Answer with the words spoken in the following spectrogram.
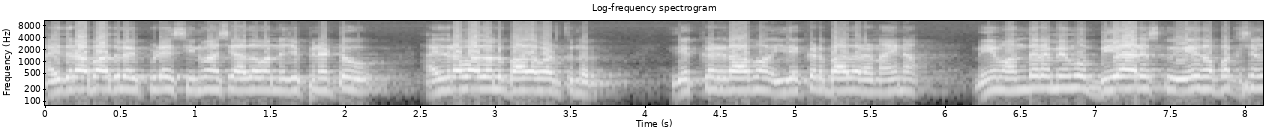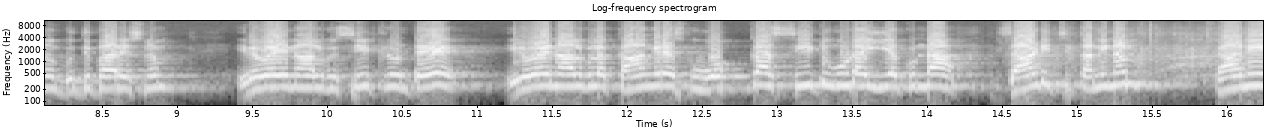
హైదరాబాద్లో ఇప్పుడే శ్రీనివాస్ యాదవ్ అన్న చెప్పినట్టు హైదరాబాద్ వాళ్ళు బాధపడుతున్నారు. ఇది ఎక్కడ రాబో ఇది ఎక్కడ బాధరా నాయన? మేమందరమేమో బీఆర్ఎస్కు ఏకపక్షంగా గుద్దిపారేసినాం ఇరవై నాలుగు సీట్లుంటే ఇరవై నాలుగులో కాంగ్రెస్కు ఒక్క సీటు కూడా ఇవ్వకుండా జాడిచ్చి తన్నినాం. కానీ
